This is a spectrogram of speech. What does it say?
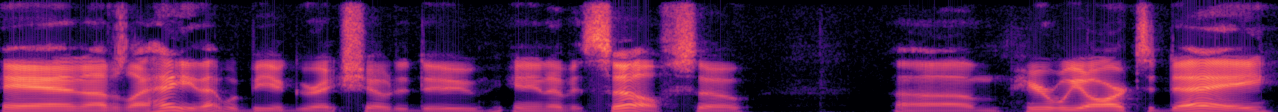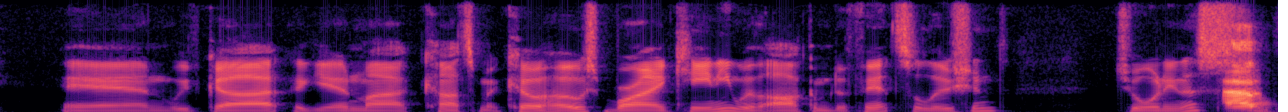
And I was like, hey, that would be a great show to do in and of itself. So um, here we are today, and we've got again my consummate co-host Brian Keeney with Occam Defense Solutions joining us. Ab-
